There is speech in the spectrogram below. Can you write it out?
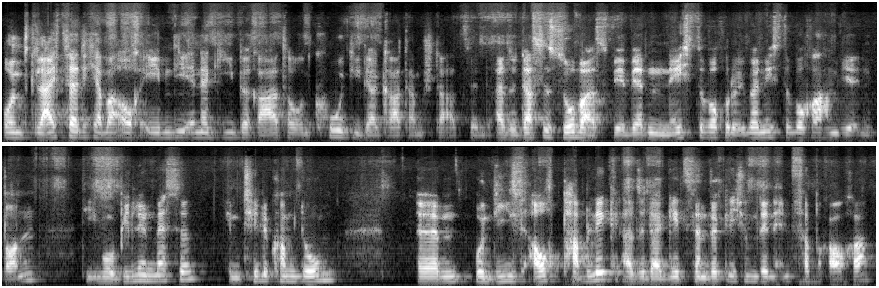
und gleichzeitig aber auch eben die Energieberater und Co., die da gerade am Start sind. Also das ist sowas. Wir werden nächste Woche oder übernächste Woche haben wir in Bonn die Immobilienmesse im Telekom-Dom ähm, und die ist auch public, also da geht es dann wirklich um den Endverbraucher.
